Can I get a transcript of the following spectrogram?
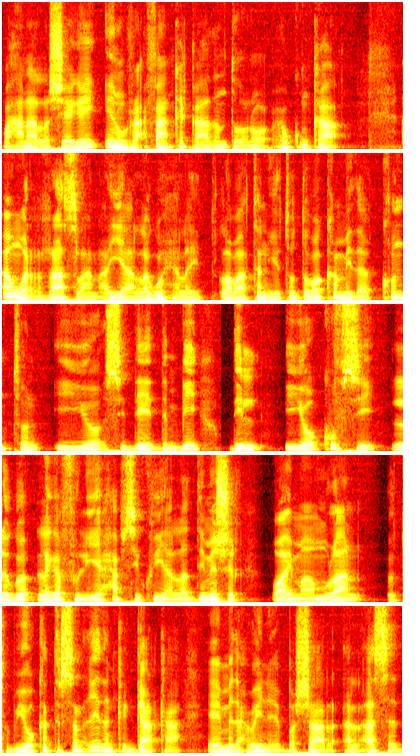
waxaana la sheegay inuu racfaan ka qaadan doono xukunka. Anwar raslan ayaa lagu helay labaatan iyo toddoba ka mida konton iyo sideed dembi dil iyo kufsi laga fuliyey xabsi ku yaalla dimashik oo ay maamulaan cutubyo ka tirsan ciidanka gaarka ah ee madaxweyne bashaar al asad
